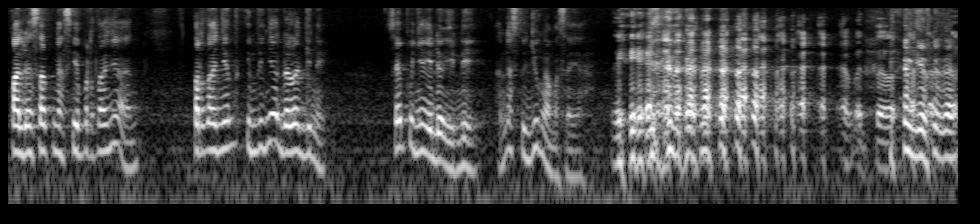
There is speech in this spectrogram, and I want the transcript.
Pada saat ngasih pertanyaan, pertanyaan intinya adalah gini. Saya punya ide ini, Anda setuju nggak sama saya? betul. gitu kan.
